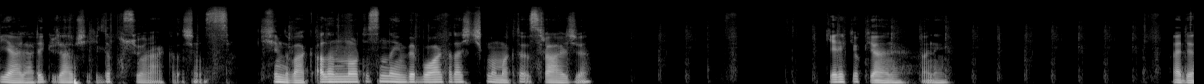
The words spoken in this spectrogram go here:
bir yerlerde güzel bir şekilde pusuyor arkadaşımız. Şimdi bak alanın ortasındayım ve bu arkadaş çıkmamakta ısrarcı. Gerek yok yani hani. Hadi.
